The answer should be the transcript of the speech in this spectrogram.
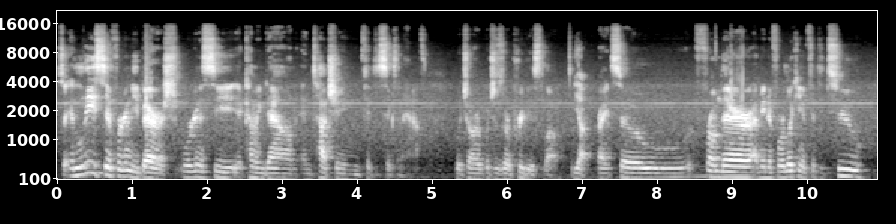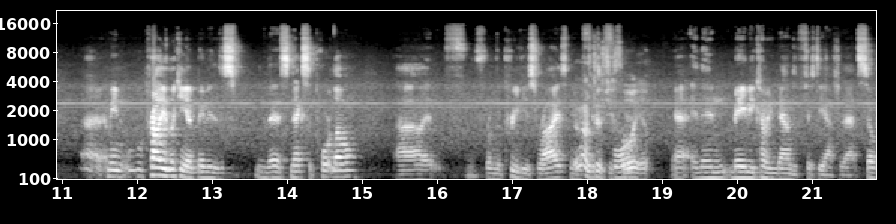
So at least if we're going to be bearish, we're going to see it coming down and touching 56 and a half, which are which is our previous low, Yeah. right? So from there, I mean, if we're looking at 52, uh, I mean, we're probably looking at maybe this this next support level uh, f- from the previous rise, maybe Around 54. 54, yeah. Yeah, and then maybe coming down to 50 after that. So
